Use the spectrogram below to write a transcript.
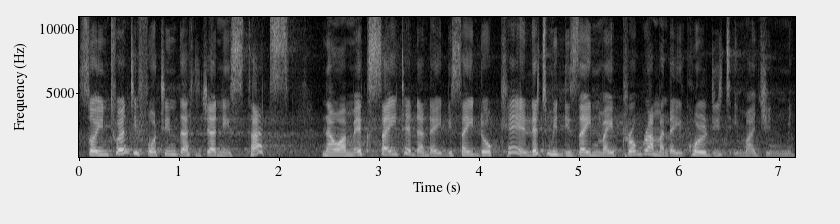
So in 2014, that journey starts. Now I'm excited and I decide, okay, let me design my program, and I called it Imagine Me.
